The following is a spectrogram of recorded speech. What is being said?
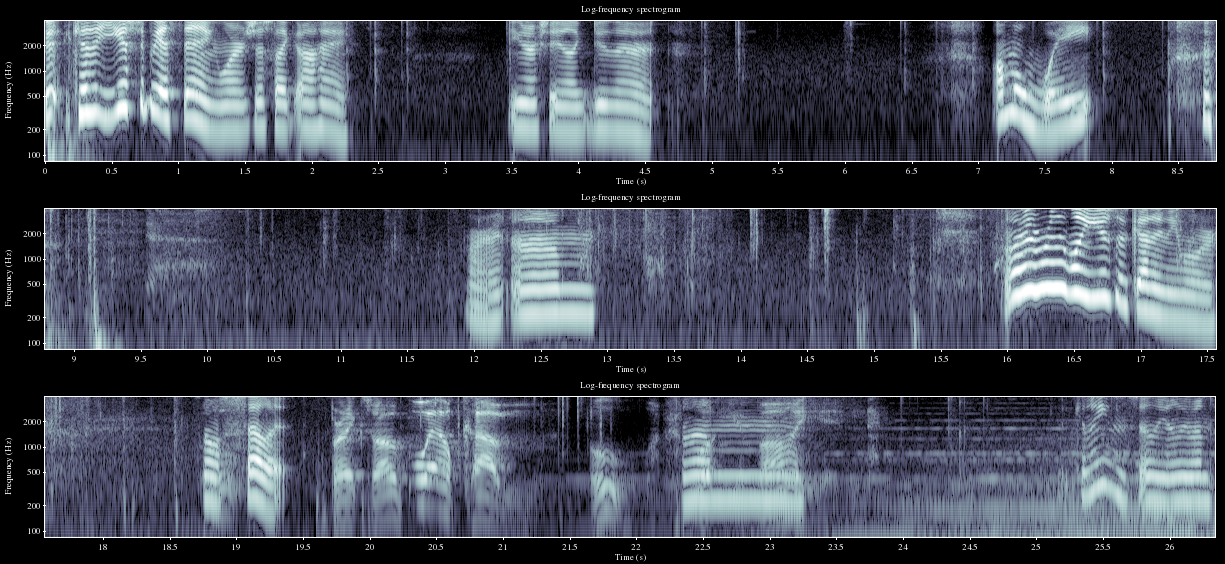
Because it used to be a thing where it's just like, oh, hey, you can actually like do that. I'm gonna wait. Alright, um... I don't really want to use this gun anymore. So I'll sell it. Breaks off. Welcome. Ooh, what Um, you buying? Can I even sell the other one?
